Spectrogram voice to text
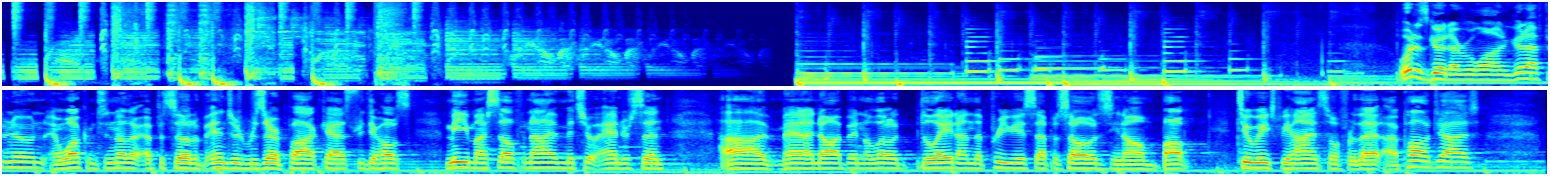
What is good, everyone? Good afternoon, and welcome to another episode of Injured Reserve Podcast with your hosts, me, myself, and I, Mitchell Anderson. Uh, man, I know I've been a little delayed on the previous episodes, you know, about two weeks behind, so for that, I apologize.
